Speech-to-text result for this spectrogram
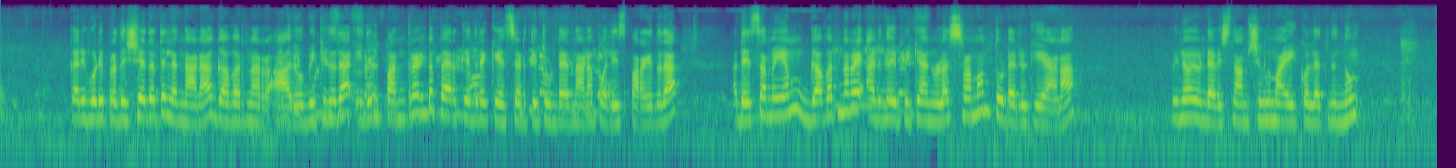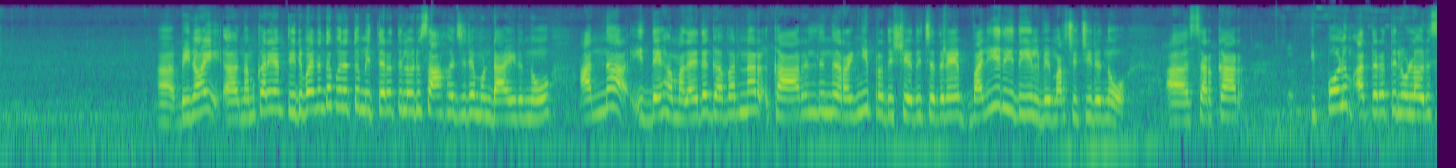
കരിങ്കൊടി പ്രതിഷേധത്തിൽ എന്നാണ് ഗവർണർ ആരോപിക്കുന്നത്. ഇതിൽ പന്ത്രണ്ട് പേർക്കെതിരെ കേസെടുത്തിട്ടുണ്ട് എന്നാണ് പോലീസ് പറയുന്നത്. അതേസമയം ഗവർണറെ അനുനയിപ്പിക്കാനുള്ള ശ്രമം തുടരുകയാണ്. ബിനോയുണ്ട് വിശദാംശങ്ങളുമായി കൊല്ലത്ത് നിന്നും. ബിനോയ് നമുക്കറിയാം തിരുവനന്തപുരത്തും ഇത്തരത്തിലൊരു സാഹചര്യം ഉണ്ടായിരുന്നു അന്ന് ഇദ്ദേഹം അതായത് ഗവർണർ കാറിൽ നിന്ന് ഇറങ്ങി പ്രതിഷേധിച്ചതിനെ വലിയ രീതിയിൽ വിമർശിച്ചിരുന്നു. സർക്കാർ ഇപ്പോഴും അത്തരത്തിലുള്ള ഒരു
